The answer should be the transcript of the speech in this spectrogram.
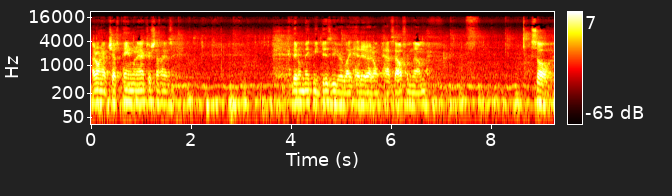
I don't have chest pain when I exercise. They don't make me dizzy or lightheaded. I don't pass out from them. So,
